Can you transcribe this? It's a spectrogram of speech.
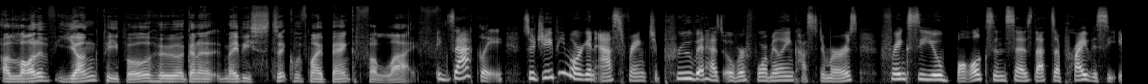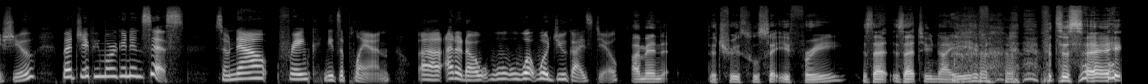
A lot of young people who are going to maybe stick with my bank for life. Exactly. So JP Morgan asks Frank to prove it has over 4 million customers. Frank's CEO balks and says that's a privacy issue, but JP Morgan insists. So now Frank needs a plan. Uh, I don't know. W- what would you guys do? I mean, the truth will set you free. Is that is that too naive to say?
